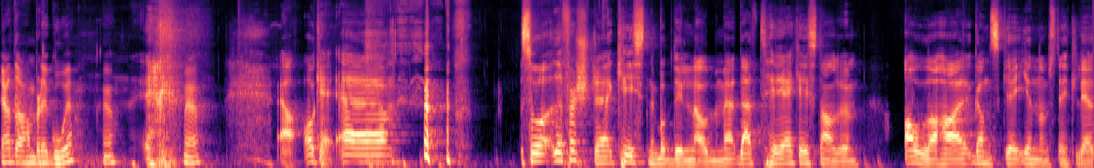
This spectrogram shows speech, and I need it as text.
Ja, da han ble god, ja. ja. ja. Ja, ok. Uh, så det første kristne Bob Dylan-albumet Det er tre kristne album. Alle har ganske gjennomsnittlige,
